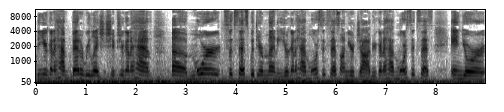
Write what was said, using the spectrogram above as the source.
then you're going to have better relationships. You're going to have uh, more success with your money. You're going to have more success on your job. You're going to have more success in your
